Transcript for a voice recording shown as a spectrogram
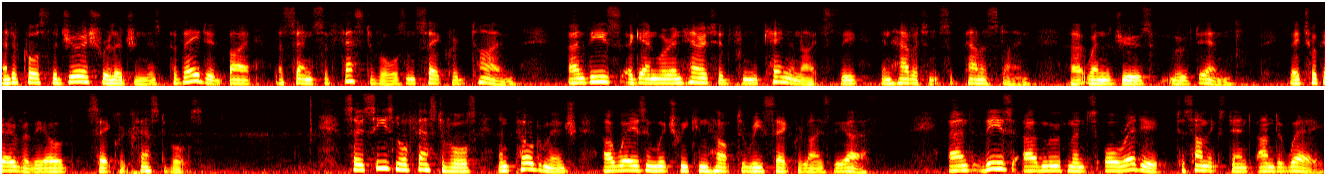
And of course, the Jewish religion is pervaded by a sense of festivals and sacred time. And these, again, were inherited from the Canaanites, the inhabitants of Palestine, uh, when the Jews moved in. They took over the old sacred festivals. So seasonal festivals and pilgrimage are ways in which we can help to resacralize the earth. And these are movements already, to some extent, underway.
